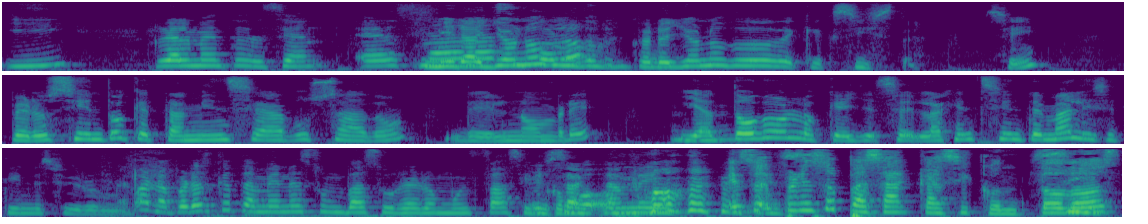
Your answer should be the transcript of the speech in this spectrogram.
Y realmente decían, es nada Mira, yo no dudo, pero yo no dudo de que exista, ¿sí? Pero siento que también se ha abusado del nombre y a todo lo que se- la gente siente mal y se tiene fibromialgia. Bueno, pero es que también es un basurero muy fácil. como-. ¿no? Eso, pero eso pasa casi con todos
